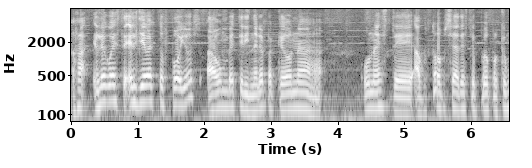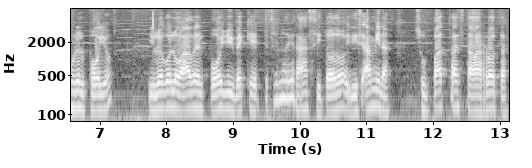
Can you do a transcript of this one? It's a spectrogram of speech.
Ajá, luego este, él lleva estos pollos a un veterinario para que haga una, una este, autopsia de este pollo, porque murió el pollo. Y luego lo abre el pollo y ve que está lleno de grasa y todo. Y dice, ah, mira, su pata estaba rota.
